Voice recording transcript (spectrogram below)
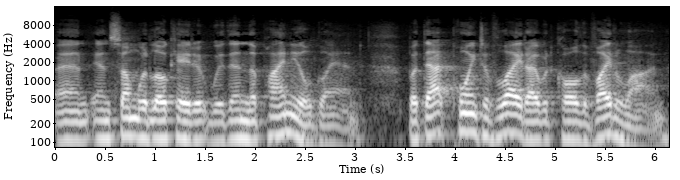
And, and some would locate it within the pineal gland. But that point of light I would call the vitalon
